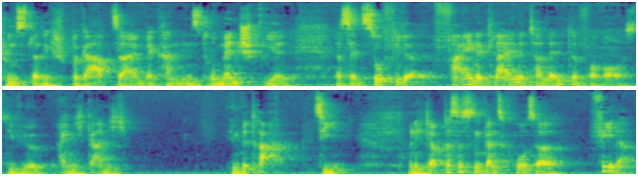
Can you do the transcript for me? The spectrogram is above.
künstlerisch begabt sein, der kann ein Instrument spielen. Das setzt so viele feine, kleine Talente voraus, die wir eigentlich gar nicht in Betracht ziehen. Und ich glaube, das ist ein ganz großer Fehler.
